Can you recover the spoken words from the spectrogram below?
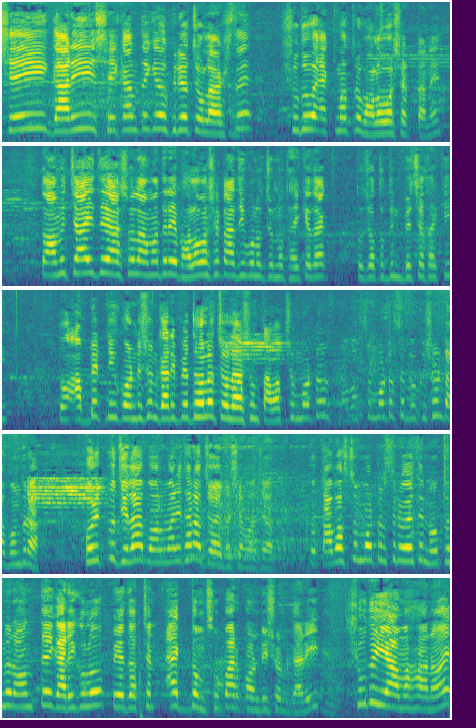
সেই গাড়ি সেখান থেকেও ফিরে চলে আসছে, শুধু একমাত্র ভালোবাসার টানে। তো আমি চাই যে আসলে আমাদের এই ভালোবাসাটা আজীবনের জন্য থেকে যাক, তো যতদিন বেঁচে থাকি। তো আপডেট নিউ কন্ডিশন গাড়ি পেতে হলে চলে আসুন তাবাসুম মোটরস। তাবাসুম মোটরসের লোকেশনটা বন্ধুরা, ফরিদপুর জেলা বলমারি থানা জয়বেশা বাজার। তো তাবাসুম মোটরস রয়েছে নতুনের অন্তে গাড়িগুলো, পেয়ে যাচ্ছেন একদম সুপার কন্ডিশন গাড়ি। শুধু ইয়ামাহা নয়,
